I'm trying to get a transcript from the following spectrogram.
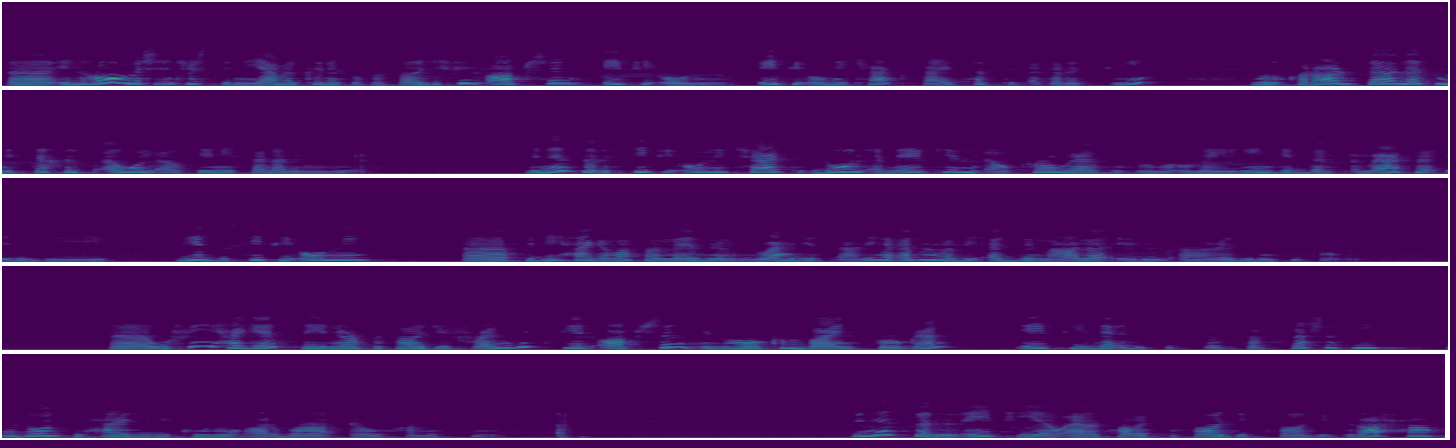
آه اللي هو مش interested ان يعمل clinical pathology في ال option AP only. AP only track ساعتها بتبقى 3 سنين والقرار ده لازم يتاخد في اول أو تاني سنة من النيابة بالنسبة لل CP only track دول أماكن أو programs قليلين جدا في أمريكا اللي بيدوا CP only فدي حاجة مثلا لازم الواحد يسأل عليها قبل ما بيقدم على ال residency program. آه وفي حاجات زي neuropathology forensic في ال option اللي هو combined program AP زائد subspecialty ودول في الحالة دي بيكونوا أربع أو خمس سنين. بالنسبة لل AP أو anatomic pathology pathology جراحة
